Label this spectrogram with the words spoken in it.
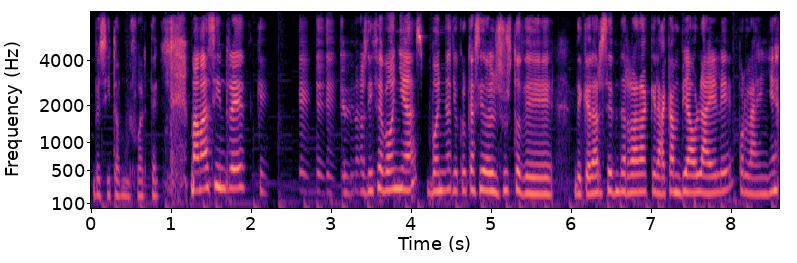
Besito muy fuerte. Mamá sin red, que nos dice Boñas, Boñas yo creo que ha sido el susto de, quedarse encerrada que le ha cambiado la L por la ñ.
